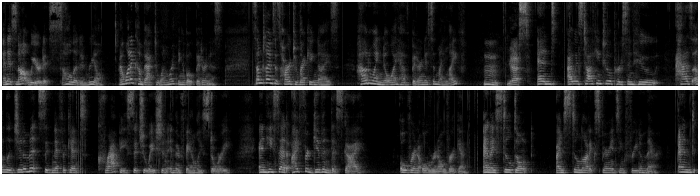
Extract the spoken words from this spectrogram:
And it's not weird, it's solid and real. I want to come back to one more thing about bitterness. Sometimes it's hard to recognize how do I know I have bitterness in my life? Hmm. Yes. And I was talking to a person who has a legitimate, significant, crappy situation in their family story. And he said, I've forgiven this guy over and over and over again. And I still don't, I'm still not experiencing freedom there. And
